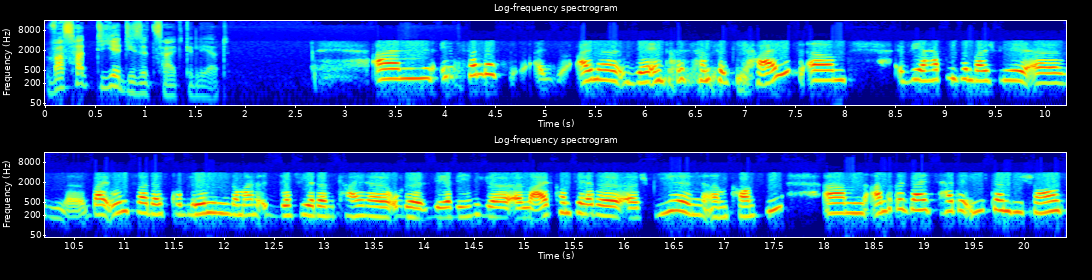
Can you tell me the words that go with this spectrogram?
Was hat dir diese Zeit gelehrt? Ähm, ich fand das eine sehr interessante Zeit. Ähm, wir hatten zum Beispiel, äh, bei uns war das Problem, dass wir dann keine oder sehr wenige äh, Live-Konzerte äh, spielen ähm, konnten. Ähm, andererseits hatte ich dann die Chance,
